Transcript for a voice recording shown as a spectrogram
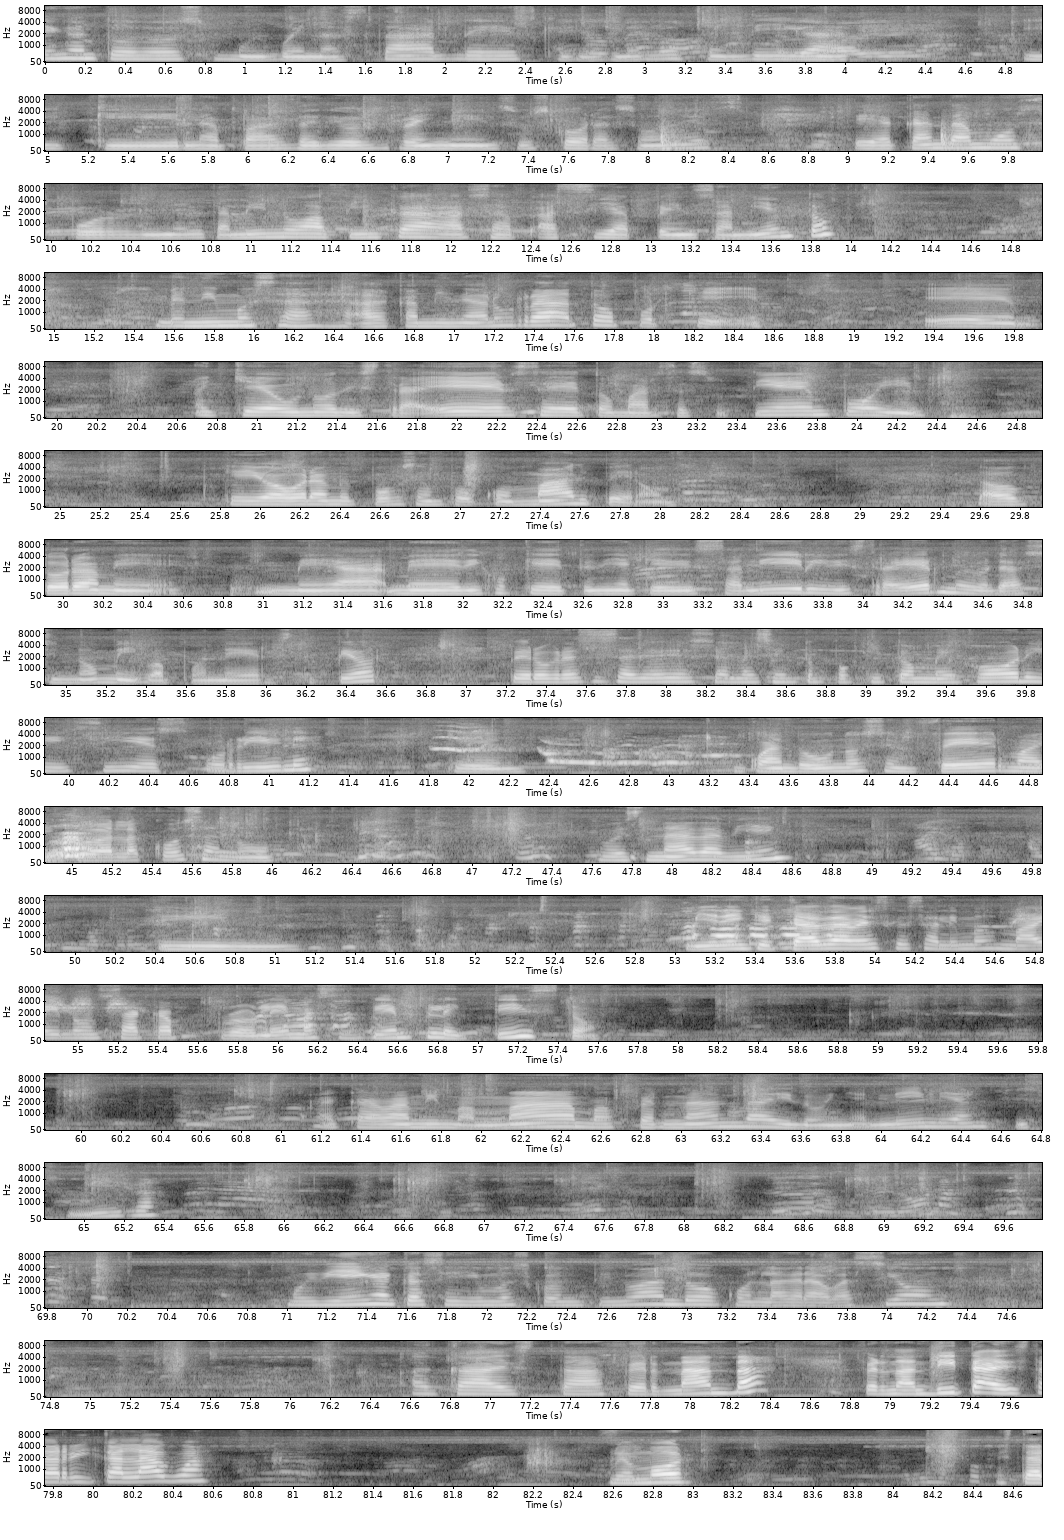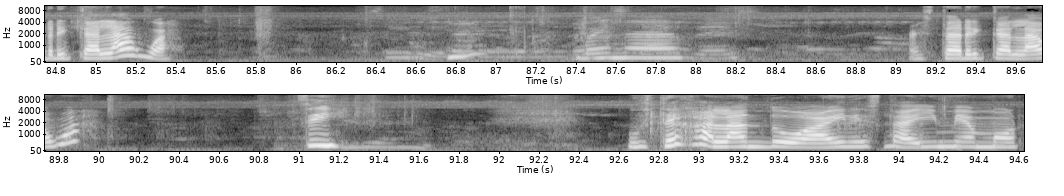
Tengan todos muy buenas tardes, que Dios me los bendiga y que la paz de Dios reine en sus corazones. Eh, acá andamos por el camino a finca hacia, pensamiento. Venimos a, caminar un rato porque eh, hay que uno distraerse, tomarse su tiempo y que yo ahora me puse un poco mal, pero la doctora me, me, dijo que tenía que salir y distraerme, ¿verdad? Si no me iba a poner este peor. Pero gracias a Dios ya me siento un poquito mejor y sí es horrible que cuando uno se enferma y toda la cosa no, no es nada bien. Y miren que cada vez que salimos Mylon saca problemas, es bien pleitisto. Acá va mi mamá, va Fernanda y doña Lilian y su hija. Muy bien, acá seguimos continuando con la grabación. Acá está Fernanda. Fernandita, ¿está rica el agua? Mi amor, ¿está rica el agua? Buenas. ¿Está rica el agua? Sí. Usted jalando aire está ahí, mi amor.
